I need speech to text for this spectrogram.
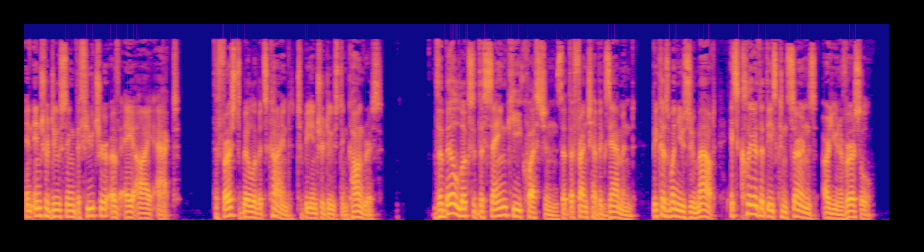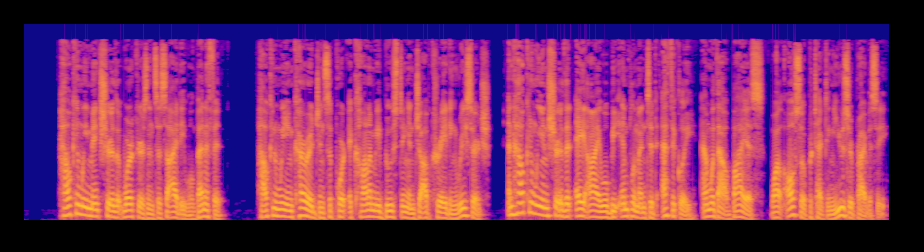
in introducing the Future of AI Act, the first bill of its kind to be introduced in Congress. The bill looks at the same key questions that the French have examined, because when you zoom out, it's clear that these concerns are universal. How can we make sure that workers in society will benefit? How can we encourage and support economy boosting and job creating research? And how can we ensure that AI will be implemented ethically and without bias while also protecting user privacy?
